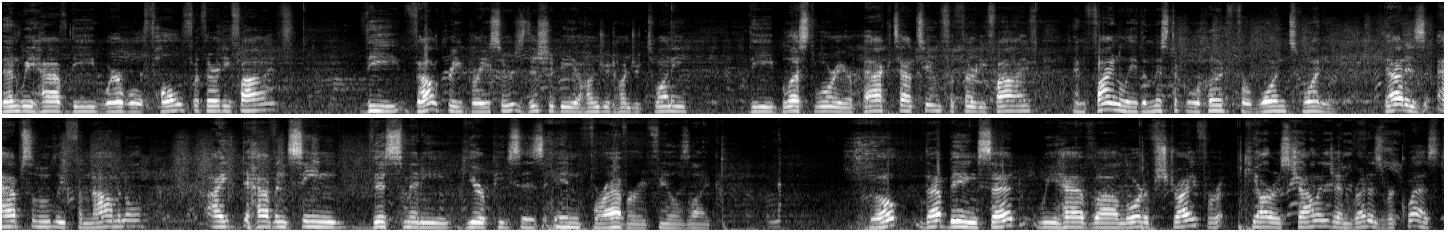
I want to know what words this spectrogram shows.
Then we have the Werewolf Hood for 35 the Valkyrie bracers, this should be 100, 120. The Blessed Warrior back tattoo for 35. And finally, the Mystical Hood for 120. That is absolutely phenomenal. I haven't seen this many gear pieces in forever, it feels like. Well, that being said, we have uh, Lord of Strife, Kiara's Challenge, and Reda's Request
